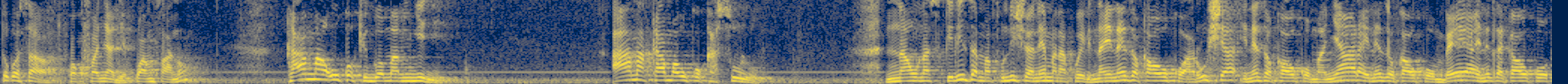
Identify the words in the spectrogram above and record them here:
Tuko sawa? Kwa kufanyaje? Kwa mfano kama uko kigoma mjini ama kama uko kasulu na unasikiliza mafundisho ya neema na kweli. Na inaweza ukawa huko arusha inaweza ukawa huko manyara inaweza ukawa huko mbea inaweza ukawa huko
